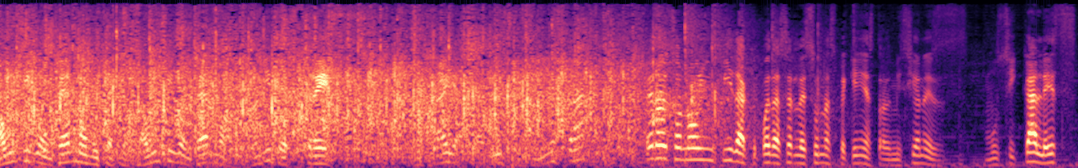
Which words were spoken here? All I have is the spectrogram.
Aún sigo enfermo, muchachos. Aún sigo enfermo. Malditos tres. Me trae siniestra. Pero eso no impida que pueda hacerles unas pequeñas transmisiones musicales.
